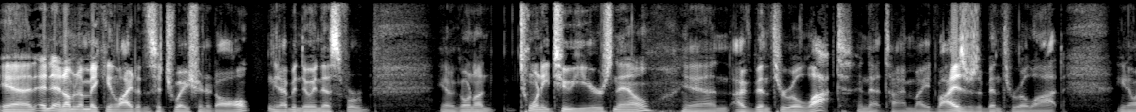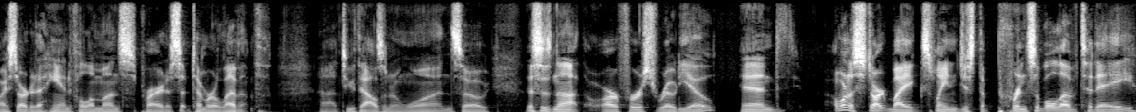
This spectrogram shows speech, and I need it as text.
And, and, and I'm not making light of the situation at all. You know, I've been doing this for, you know, going on 22 years now, and I've been through a lot in that time. My advisors have been through a lot. You know, I started a handful of months prior to September 11th, uh, 2001. So this is not our first rodeo. And I want to start by explaining just the principle of today,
